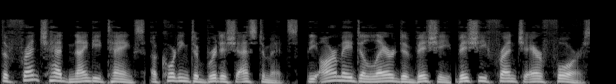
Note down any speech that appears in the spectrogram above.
The French had 90 tanks according to British estimates. The Armée de l'air de Vichy, Vichy French Air Force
